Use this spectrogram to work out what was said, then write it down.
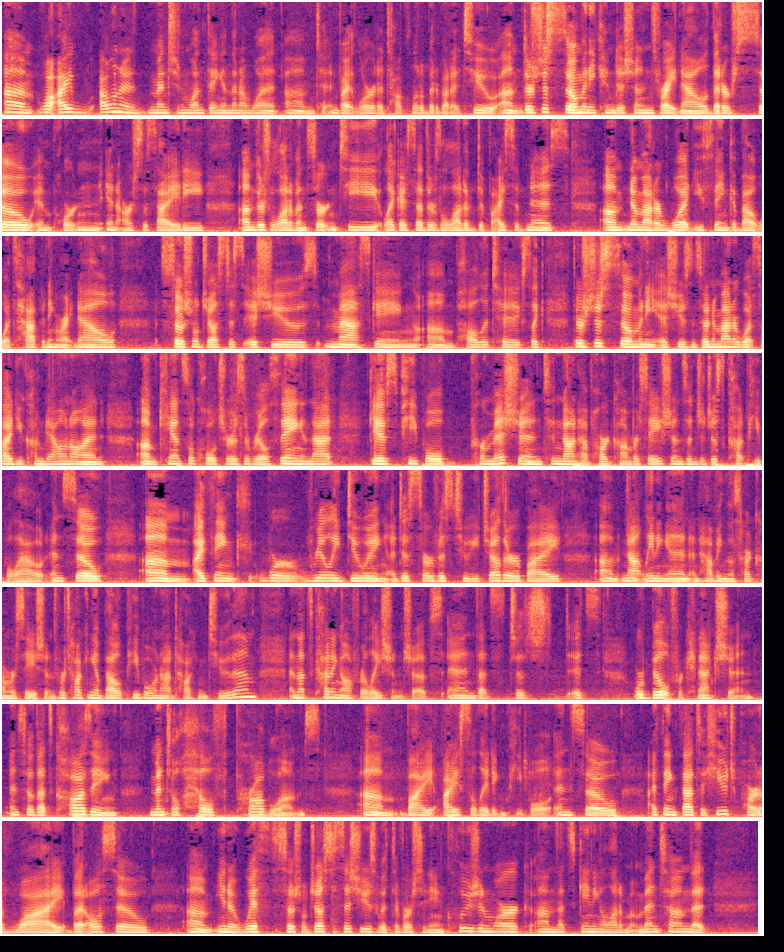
Um, well, I, I want to mention one thing, and then I want um, to invite Laura to talk a little bit about it too. Um, there's just so many conditions right now that are so important in our society. Um, there's a lot of uncertainty. Like I said, there's a lot of divisiveness. Um, no matter what you think about what's happening right now, social justice issues, masking, um, politics. Like, there's just so many issues. And so, no matter what side you come down on, um, cancel culture is a real thing. And that gives people permission to not have hard conversations and to just cut people out. And so, um, I think we're really doing a disservice to each other by. Um, not leaning in and having those hard conversations. We're talking about people, we're not talking to them, and that's cutting off relationships. And that's just, it's, we're built for connection. And so that's causing mental health problems um, by isolating people. And so I think that's a huge part of why, but also, um, you know, with social justice issues, with diversity inclusion work, um, that's gaining a lot of momentum that,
